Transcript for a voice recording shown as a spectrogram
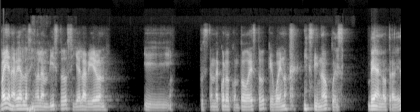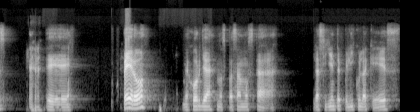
Vayan a verla si no la han visto, si ya la vieron y pues están de acuerdo con todo esto, qué bueno. Y si no, pues véanla otra vez. Eh, pero mejor ya nos pasamos a la siguiente película que es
